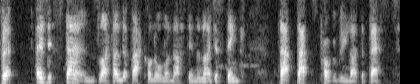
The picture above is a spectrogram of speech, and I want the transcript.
But as it stands, like I look back on All or Nothing, and I just think that that's probably like the best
